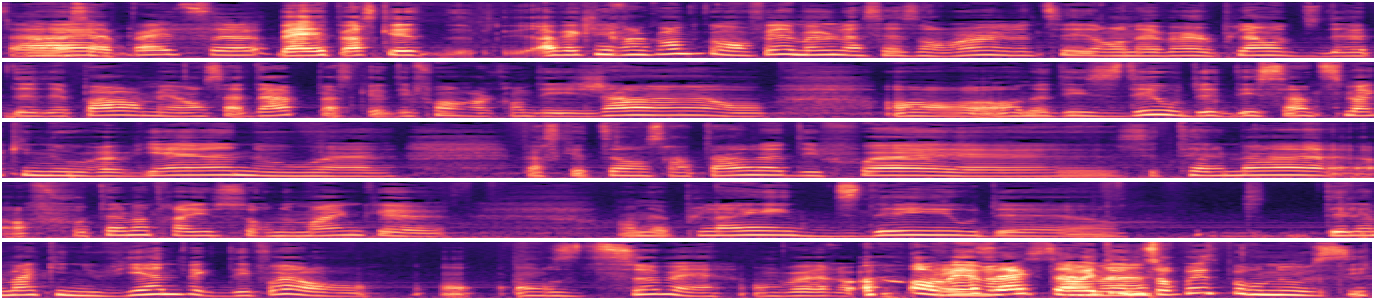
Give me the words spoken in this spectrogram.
Ça, Ouais. ça peut être ça. Ben, parce que avec les rencontres qu'on fait, même la saison 1, là, on avait un plan de, de départ, mais on s'adapte parce que des fois, on rencontre des gens, on, on, on a des idées ou de- des sentiments qui nous reviennent. ou euh, Parce que, tu sais, on s'entend, là, des fois, euh, c'est tellement... Il faut tellement travailler sur nous-mêmes que on a plein d'idées ou de d'éléments qui nous viennent. Fait que des fois, on, on, on se dit ça, mais on verra. On verra. Ça va être une surprise pour nous aussi.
